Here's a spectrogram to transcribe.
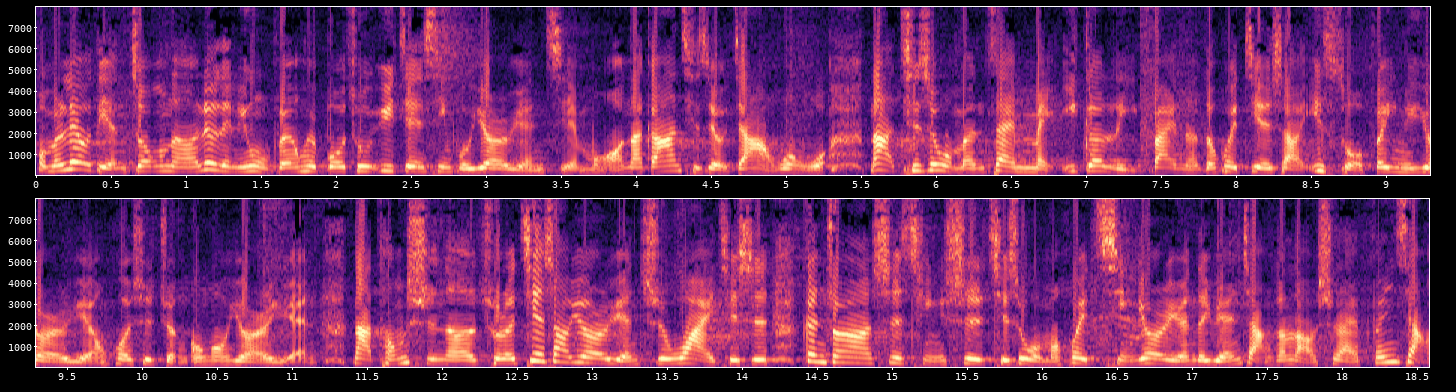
我们六点钟呢，六点零五分会播出《遇见幸福幼儿园》节目。那刚刚其实有家长问我，那其实我们在每一个礼拜呢，都会介绍一所非营利幼儿园或是准公共幼儿园。那同时呢，除了介绍幼儿园之外，其实更重要的事情是，其实我们会请幼儿园的园长跟老师来分享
